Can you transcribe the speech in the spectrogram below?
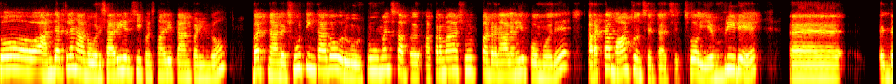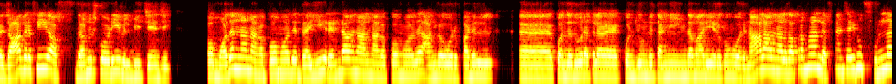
so அந்த இடத்துல நாங்க ஒரு சரியல் சீக்வன்ஸ் மாதிரி பிளான் பண்ணியிருந்தோம். பட் நாங்க ஷூட்டிங்காக ஒரு டூ மந்த்ஸ்க்கு அப் அப்புறமா ஷூட் பண்ற நாளனைக்கு போகும்போது கரெக்டா மான்சூன் செட் ஆச்சு. So everyday the geography of Dhanushkodi will be changing so முதல் நாள் நாங்க போகும்போது ட்ரை ரெண்டாவது நாள் நாங்க போகும்போது அங்க ஒரு படில் கொஞ்ச தூரத்துல கொஞ்சோண்டு தண்ணி இந்த மாதிரி இருக்கும். ஒரு நாலாவது நாளுக்கு அப்புறமா லெஃப்ட் ஹேண்ட் சைடும் ஃபுல்லா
